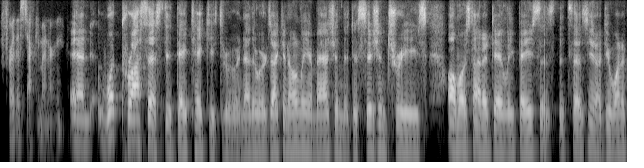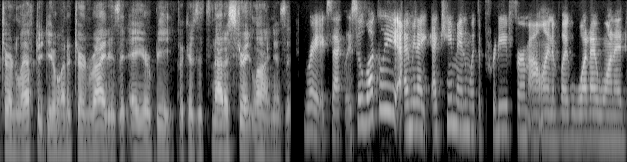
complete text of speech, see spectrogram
for this documentary. And what process did they take you through? In other words, I can only imagine the decision trees almost on a daily basis that says, you know, do you want to turn left or do you want to turn right? Is it A or B? Because it's not a straight line, is it? Right, exactly. So luckily, I mean, I, I came in with a pretty firm outline of like what I wanted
